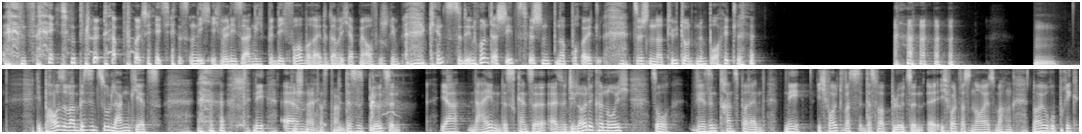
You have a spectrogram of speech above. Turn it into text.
Das. Ich, nicht, ich will nicht sagen, ich bin nicht vorbereitet, aber ich habe mir aufgeschrieben, kennst du den Unterschied zwischen einer Beutel, zwischen einer Tüte und einem Beutel? hm. Die Pause war ein bisschen zu lang jetzt. nee, ähm, ich schneide das dann. Das ist Blödsinn. Ja, nein, das kannst du, also die Leute können ruhig, so, wir sind transparent. Nee, ich wollte was, das war Blödsinn. Äh, ich wollte was Neues machen. Neue Rubrik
